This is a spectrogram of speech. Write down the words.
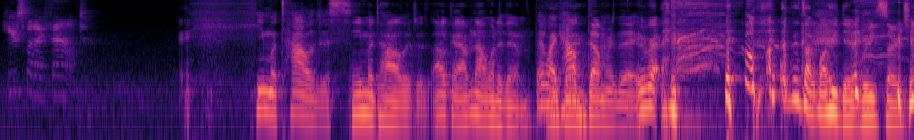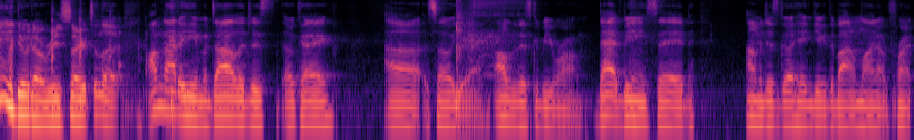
Here's what I found. Hematologist. Hematologist. Okay, I'm not one of them. They're like, okay? how dumb are they? Right. they talk about he did research. He ain't doing no research. Look, I'm not a hematologist. Okay. Uh, so yeah, all of this could be wrong. That being said, I'm gonna just go ahead and give you the bottom line up front.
